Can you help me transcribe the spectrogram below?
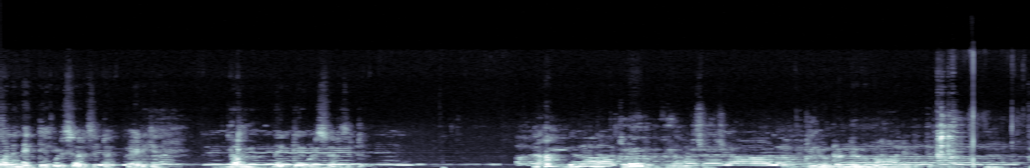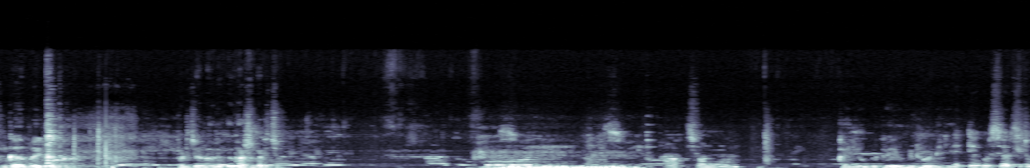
മോനെ നെറ്റിയെ പിടിച്ച് വരച്ചിട്ട് മേടിക്കും. നെറ്റിയെ പിടിച്ച് വരച്ചിട്ട്. നെറ്റിയെ കുറിച്ച് വരച്ചിട്ട്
